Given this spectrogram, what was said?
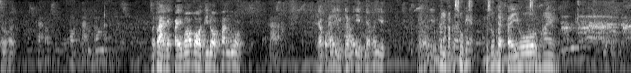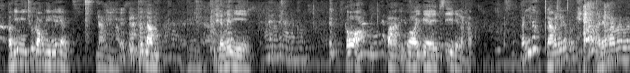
สนอกครับออกตามน้องน่ะ บักหลายอยากไปบ่บ่พี่น้องฟังนู่นอยากไปอีกอยากไปอีกอยากไปอีกอยากไปอีกไม่อยากกลับไปซุมไปซุมอยากไปอยู่ซุมให้ ตอนนี้มีชุดร้องเพลงหรือยังยังครับชุดลำยังไม่มี ก็ฝากอีพลอยอีเมย์อีซี่นี่แหละครับมานี่เนาะลามานี่เนาะมาเร็วมามามา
